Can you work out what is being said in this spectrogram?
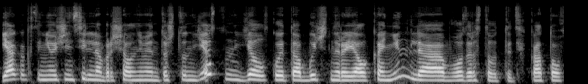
Я как-то не очень сильно обращала внимание на то, что он ест. Он ел какой-то обычный роял канин для возраста вот этих котов.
